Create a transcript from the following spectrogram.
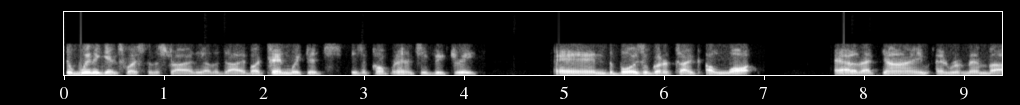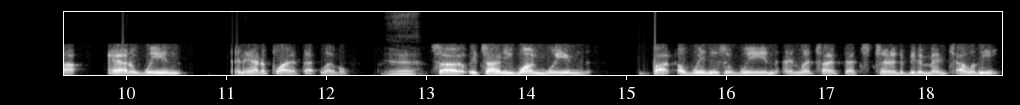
to win against Western Australia the other day by 10 wickets is a comprehensive victory and the boys have got to take a lot out of that game and remember how to win and how to play at that level. Yeah. So it's only one win, but a win is a win, and let's hope that's turned a bit of mentality,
